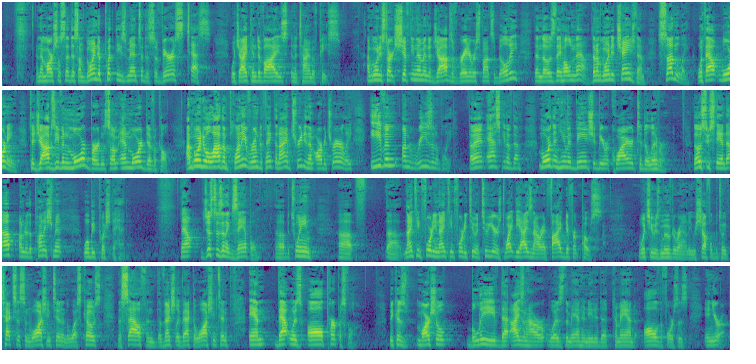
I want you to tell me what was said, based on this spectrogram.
And then Marshall said this I'm going to put these men to the severest tests which I can devise in a time of peace. I'm going to start shifting them into jobs of greater responsibility than those they hold now. Then I'm going to change them suddenly, without warning, to jobs even more burdensome and more difficult. I'm going to allow them plenty of room to think that I am treating them arbitrarily, even unreasonably, that I am asking of them more than human beings should be required to deliver. Those who stand up under the punishment will be pushed ahead. Now, just as an example, uh, between uh, uh, 1940 1942, in two years, Dwight D. Eisenhower had five different posts which he was moved around. He was shuffled between Texas and Washington and the West Coast, the South, and eventually back to Washington. And that was all purposeful because Marshall believed that Eisenhower was the man who needed to command all of the forces in Europe.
